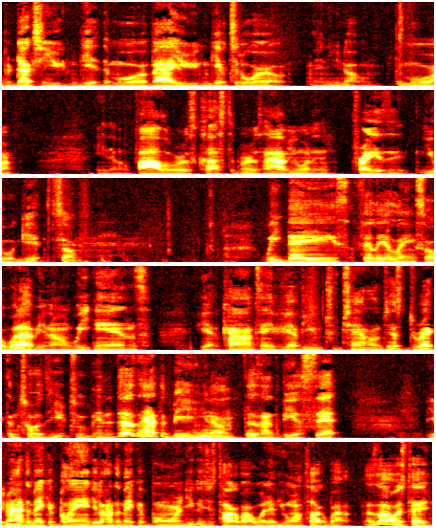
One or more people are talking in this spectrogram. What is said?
production you can get, the more value you can give to the world, and you know the more you know, followers, customers, however you want to phrase it, you will get. So, weekdays, affiliate links, or whatever, you know, weekends, if you have content, if you have a YouTube channel, just direct them towards YouTube. And it doesn't have to be, you know, doesn't have to be a set. You don't have to make it bland. You don't have to make it boring. You can just talk about whatever you want to talk about. As I always tell you,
